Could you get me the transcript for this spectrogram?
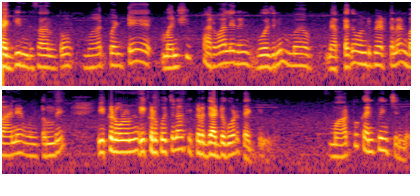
తగ్గింది శాంతం మార్పు అంటే మనిషి పర్వాలేదండి. భోజనం మెత్తగా వండి పెడుతున్నాను బాగానే ఉంటుంది. ఇక్కడ ఇక్కడికి వచ్చినాక ఇక్కడ గడ్డ కూడా తగ్గింది. మార్పు కనిపించింది.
